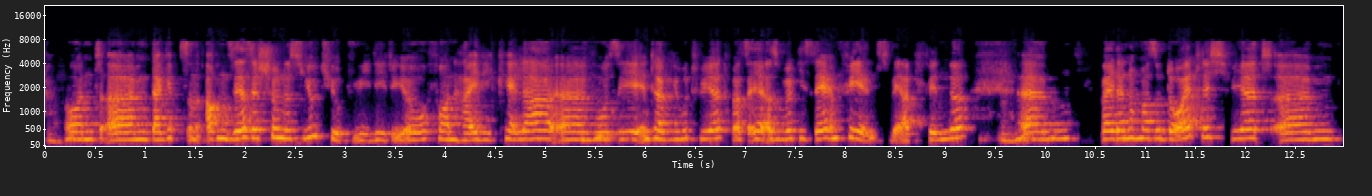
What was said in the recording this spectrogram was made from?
Mhm. Und ähm, da gibt es auch ein sehr, sehr schönes YouTube-Video von Heidi Keller, äh, mhm. wo sie interviewt wird, was ich also wirklich sehr empfehlenswert finde, mhm. ähm, weil dann nochmal so deutlich wird, ähm,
